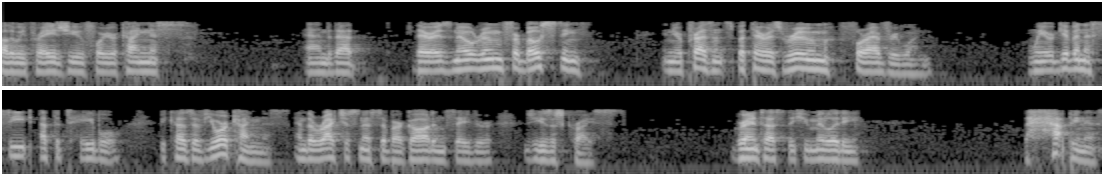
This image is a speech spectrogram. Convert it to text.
Father, we praise you for your kindness and that there is no room for boasting in your presence, but there is room for everyone. We are given a seat at the table because of your kindness and the righteousness of our God and Savior, Jesus Christ. Grant us the humility, the happiness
